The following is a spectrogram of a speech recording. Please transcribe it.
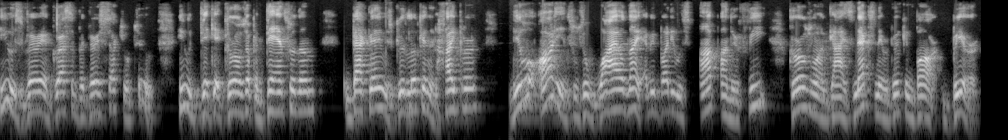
He was very aggressive, but very sexual too. He would get girls up and dance with them. Back then, he was good looking and hyper. The whole audience was a wild night. Everybody was up on their feet. Girls were on guys' necks and they were drinking bar beer.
